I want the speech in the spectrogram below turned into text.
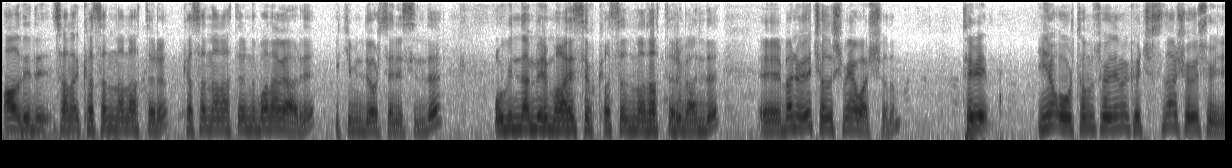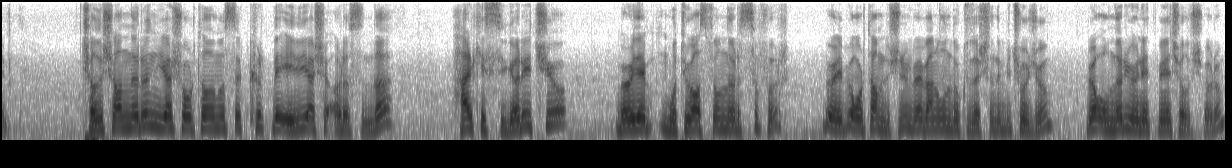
Al dedi sana kasanın anahtarı. Kasanın anahtarını bana verdi 2004 senesinde. O günden beri maalesef kasanın anahtarı bende. Ee, ben öyle çalışmaya başladım. Tabii yine ortamı söylemek açısından şöyle söyleyeyim. Çalışanların yaş ortalaması 40 ile 50 yaş arasında. Herkes sigara içiyor böyle motivasyonları sıfır. Böyle bir ortam düşünün ve ben 19 yaşında bir çocuğum ve onları yönetmeye çalışıyorum.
